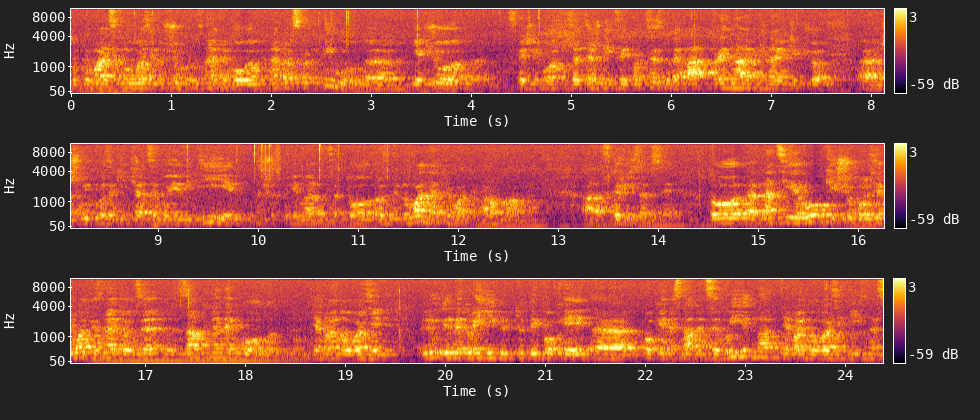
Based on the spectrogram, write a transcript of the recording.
Тобто мається на увазі, ну щоб знаєте, бо на перспективу, е, якщо скажімо, затяжний цей процес буде, а принаймні навіть якщо е, швидко закінчаться бойові дії, на що сподіваємося, то розмінування триватиме роками, е, скоріш за все, то е, на ці роки, щоб розірвати, знаєте, оце замкнене коло. Ну, я маю на увазі, люди не приїдуть туди, поки, е, поки не стане це вигідно, я маю на увазі бізнес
